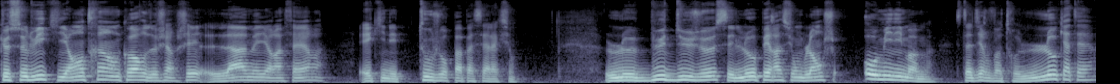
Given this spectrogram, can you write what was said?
que celui qui est en train encore de chercher la meilleure affaire et qui n'est toujours pas passé à l'action. Le but du jeu, c'est l'opération blanche au minimum, c'est-à-dire votre locataire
